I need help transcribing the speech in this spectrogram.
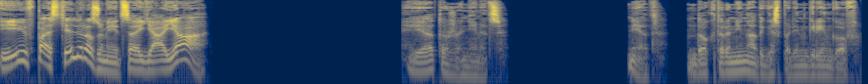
И в постель, разумеется, я-я». «Я тоже немец». «Нет, доктора не надо, господин Грингов.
